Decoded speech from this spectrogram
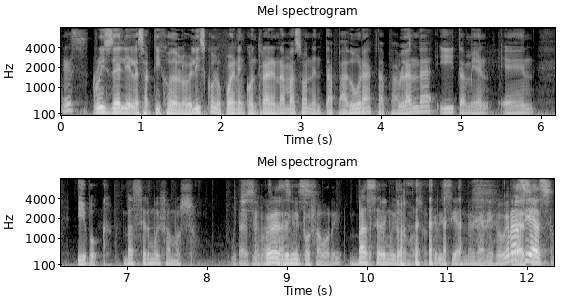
es? Ruiz Del y el acertijo del obelisco lo pueden encontrar en Amazon en tapa dura, tapa blanda y también en ebook. Va a ser muy famoso. ¿Te Muchísimas acuerdas de mí, gracias. por favor? eh? Va a ser muy Perfecto. famoso. Cristian Melgarejo. Gracias. Gracias.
